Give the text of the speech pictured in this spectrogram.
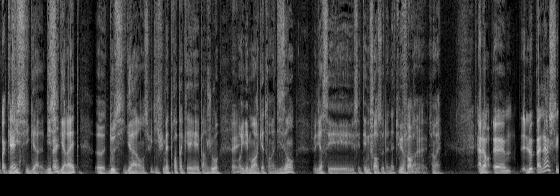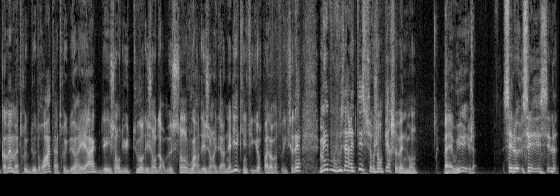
paquet. 10, ciga- 10 Ouais. cigarettes, deux cigares ensuite. Il fumait trois paquets par jour. Bon, il est mort à 90 ans. Je veux dire, c'est- c'était une force de la nature. Une force quoi. de la nature. Ouais. Alors, euh, le panache, c'est quand même un truc de droite, un truc de réac, des gens du Tour, des gens d'Ormesson, voire des gens éterneliers qui ne figurent pas dans votre dictionnaire. Mais vous vous arrêtez sur Jean-Pierre Chevènement. Ben oui, je- C'est le, c'est, c'est le,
